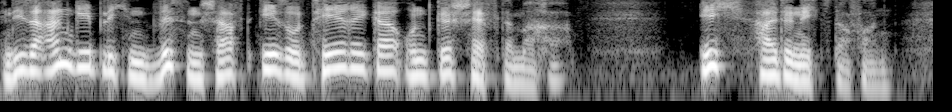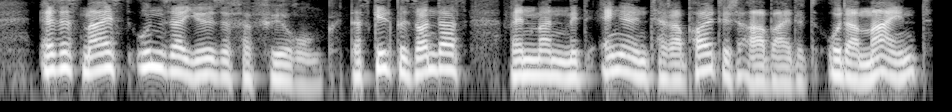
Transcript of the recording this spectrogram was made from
in dieser angeblichen Wissenschaft Esoteriker und Geschäftemacher. Ich halte nichts davon. Es ist meist unseriöse Verführung. Das gilt besonders, wenn man mit Engeln therapeutisch arbeitet oder meint,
